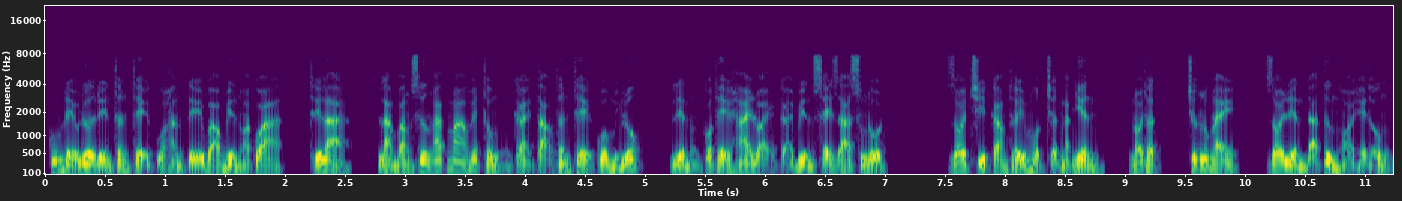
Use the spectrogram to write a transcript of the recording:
cũng đều đưa đến thân thể của hắn tế bào biến hóa qua. Thế là, làm băng xương ác ma huyết thống cải tạo thân thể của mình lúc, liền có thể hai loại cải biến xảy ra xung đột. Roi chỉ cảm thấy một trận ngạc nhiên, nói thật, trước lúc này roi liền đã từng hỏi hệ thống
